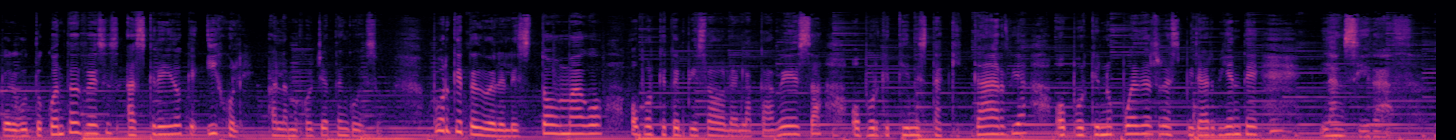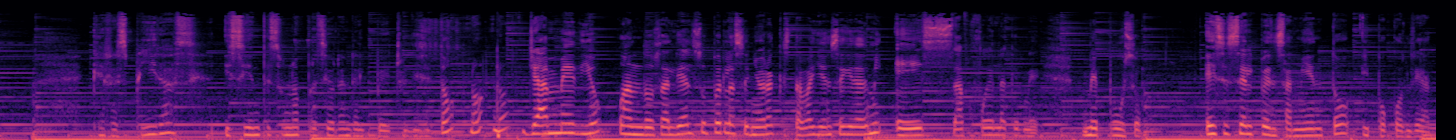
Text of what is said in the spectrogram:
pregunto? ¿Cuántas veces has creído que, híjole, a lo mejor ya tengo eso? Porque te duele el estómago, o porque te empieza a doler la cabeza, o porque tienes taquicardia, o porque no puedes respirar bien de la ansiedad respiras y sientes una presión en el pecho y dices, no, no, no, ya me dio. Cuando salí al súper la señora que estaba allá enseguida de mí, esa fue la que me, me puso. Ese es el pensamiento hipocondriaco.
